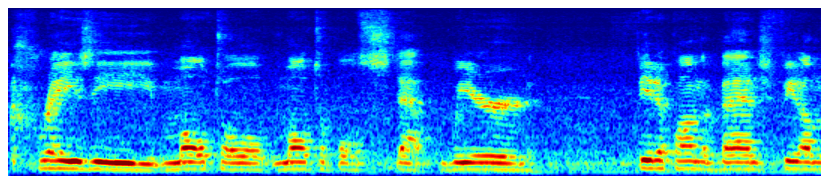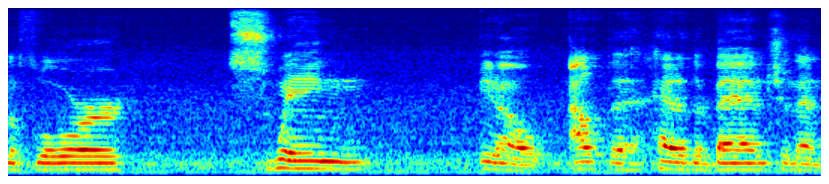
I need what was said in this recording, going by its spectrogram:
crazy multiple multiple step weird feet up on the bench, feet on the floor, swing, you know, out the head of the bench and then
